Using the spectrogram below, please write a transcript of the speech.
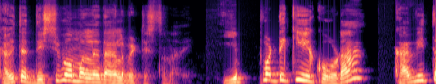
కవిత దిష్టిబొమ్మల్ని తగలబెట్టిస్తున్నది. ఇప్పటికీ కూడా కవిత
